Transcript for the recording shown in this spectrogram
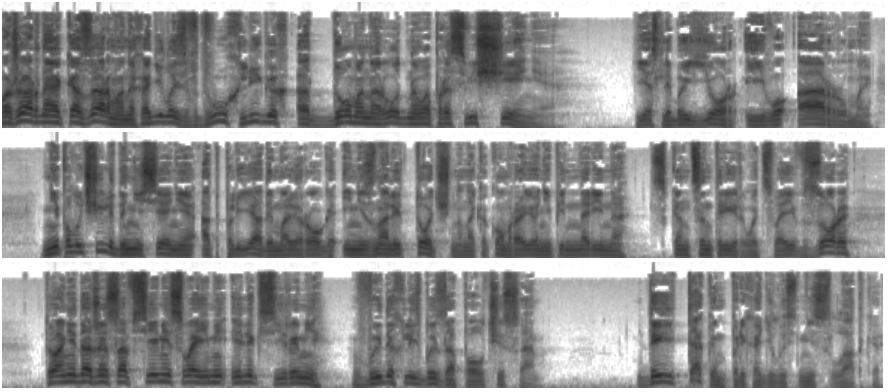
Пожарная казарма находилась в двух лигах от Дома народного просвещения. Если бы Йор и его аррумы не получили донесения от Плеяды Мальрога и не знали точно, на каком районе Пиннарина сконцентрировать свои взоры, то они даже со всеми своими эликсирами выдохлись бы за полчаса. Да и так им приходилось несладко.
